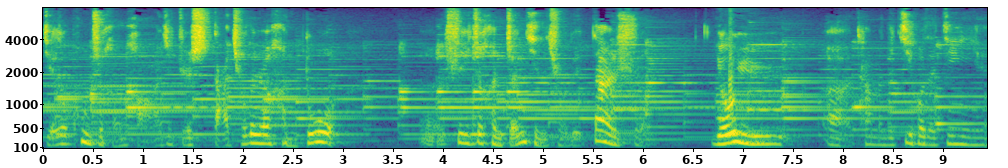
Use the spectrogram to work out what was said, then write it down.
节奏控制很好，而且爵士打球的人很多，呃，是一支很整体的球队。但是由于呃他们的季后赛经验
